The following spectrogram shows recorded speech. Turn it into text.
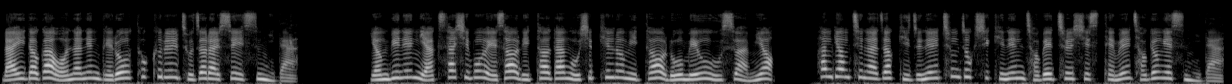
라이더가 원하는 대로 토크를 조절할 수 있습니다. 연비는 약 45에서 리터당 50km로 매우 우수하며 환경 친화적 기준을 충족시키는 저배출 시스템을 적용했습니다.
